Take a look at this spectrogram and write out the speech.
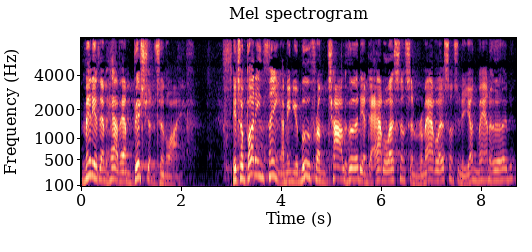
many of them have ambitions in life. It's a budding thing. I mean, you move from childhood into adolescence and from adolescence into young manhood.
